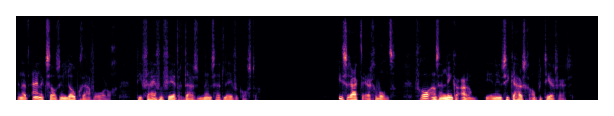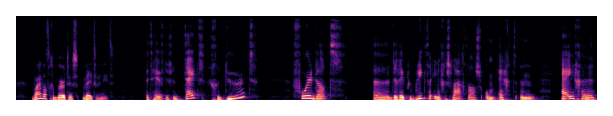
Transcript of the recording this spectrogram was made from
en uiteindelijk zelfs een loopgravenoorlog, die 45.000 mensen het leven kostte. Iets raakte er gewond, vooral aan zijn linkerarm, die in een ziekenhuis geamputeerd werd. Waar dat gebeurd is, weten we niet. Het heeft dus een tijd geduurd voordat uh, de republiek erin geslaagd was om echt een eigen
